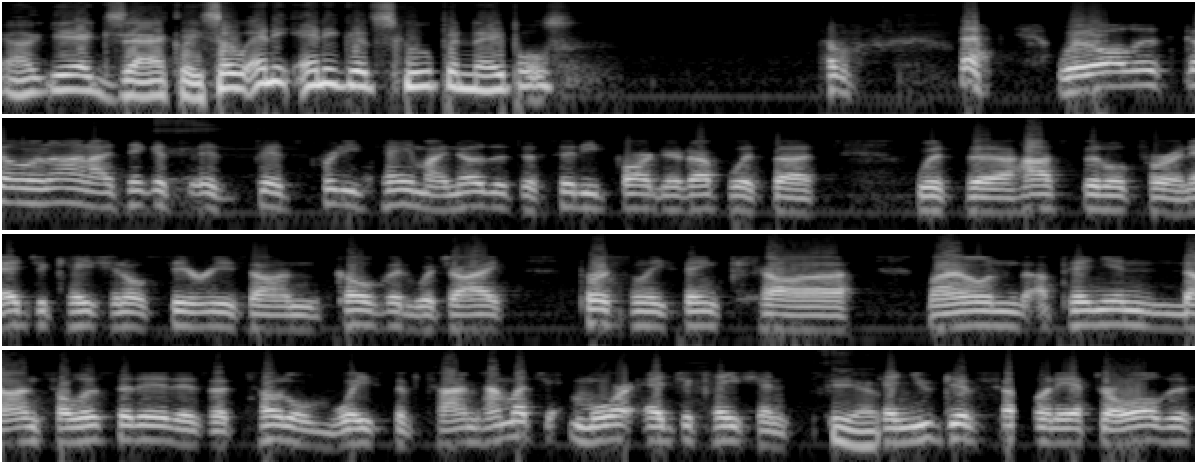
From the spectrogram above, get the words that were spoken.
Uh, yeah, exactly. So, any any good scoop in Naples? with all this going on, I think it's, it's it's pretty tame. I know that the city partnered up with uh, with the hospital for an educational series on COVID, which I personally think uh, my own opinion, non-solicited, is a total waste of time. How much more education yep. can you give someone after all this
